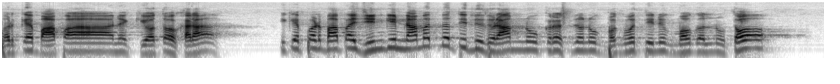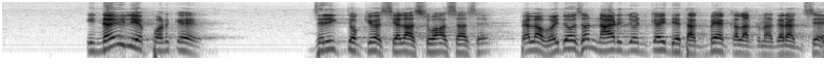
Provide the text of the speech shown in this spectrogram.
પણ કે, બાપાને કયો તો ખરા. એ કે, પણ બાપાએ જિંદગીમાં નામ જ નથી લીધું. રામનું, કૃષ્ણનું, ભગવતીનું, મોગલનું તો. એ નહીં લે, પણ કે જરીક તો કયો છેલ્લા શ્વાસ હશે? પેલા વૈદ્યો છે ને નાડી જોઈને કહી દેતા બે કલાકના ગરાક છે.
